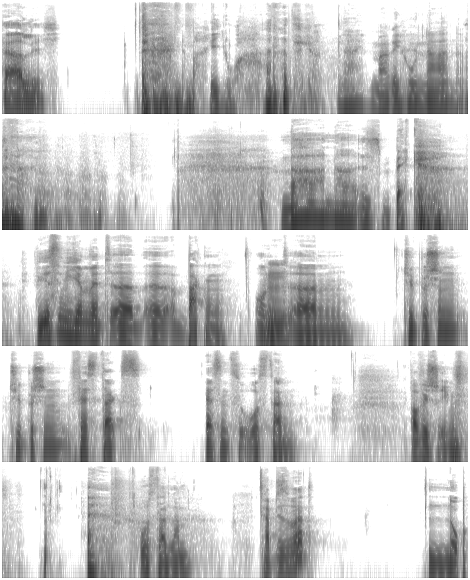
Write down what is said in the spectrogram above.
herrlich. Eine Marihuana-Zigarette. Nein, Marihuana. Nana is back. Wie ist denn hier mit äh, äh, Backen und Mhm. ähm, typischen typischen Festtagsessen zu Ostern? Aufgeschrieben. Osterlamm. Habt ihr sowas? Nope.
